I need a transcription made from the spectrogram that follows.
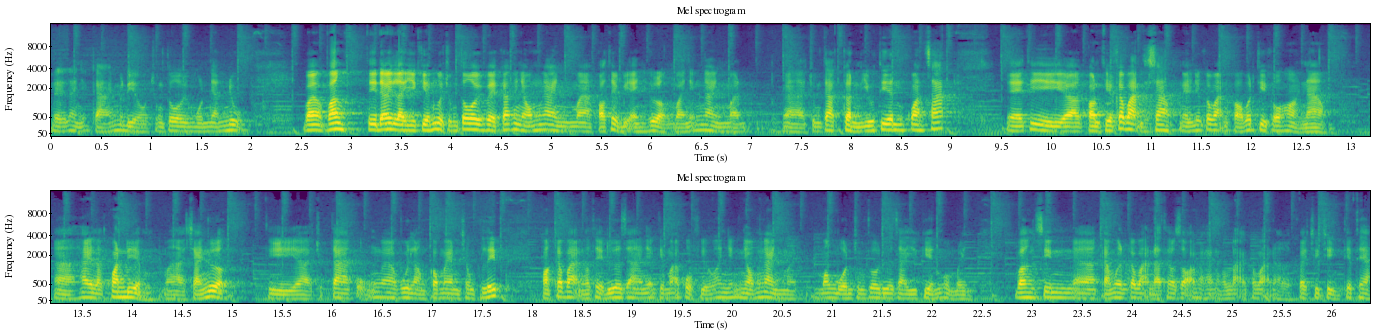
Đấy là những cái mà điều chúng tôi muốn nhắn nhủ. Và vâng thì đây là ý kiến của chúng tôi về các nhóm ngành mà có thể bị ảnh hưởng và những ngành mà à, chúng ta cần ưu tiên quan sát. Thế thì à, còn phía các bạn thì sao? Nếu như các bạn có bất kỳ câu hỏi nào à, hay là quan điểm mà trái ngược thì à, chúng ta cũng à, vui lòng comment trong clip hoặc các bạn có thể đưa ra những cái mã cổ phiếu hay những nhóm ngành mà mong muốn chúng tôi đưa ra ý kiến của mình Vâng, xin à, cảm ơn các bạn đã theo dõi và hẹn gặp lại các bạn ở các chương trình tiếp theo.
